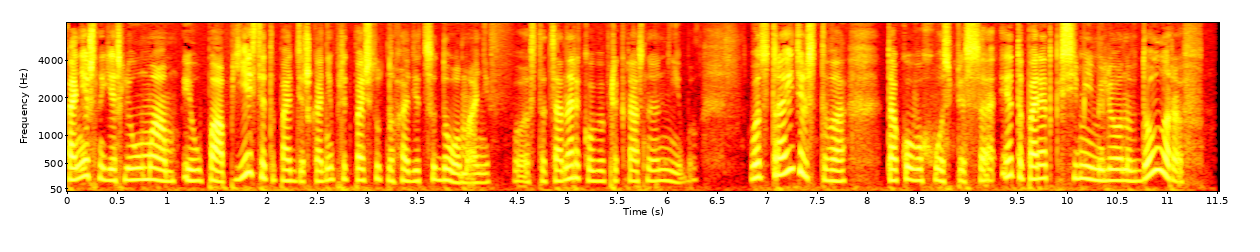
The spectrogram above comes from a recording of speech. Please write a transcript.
Конечно, если у мам и у пап есть эта поддержка, они предпочтут находиться дома, а не в стационаре, какой бы прекрасный он ни был. Вот строительство такого хосписа – это порядка 7 миллионов долларов –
